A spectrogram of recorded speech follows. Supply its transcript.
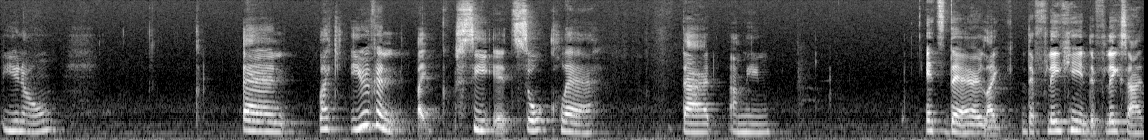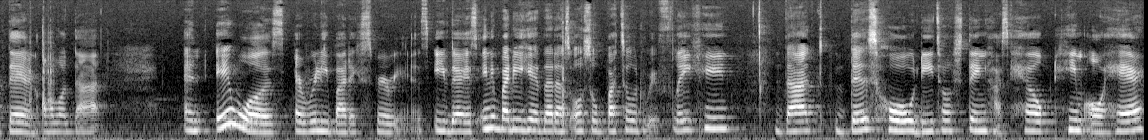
you know and like you can like see it so clear that i mean it's there like the flaking the flakes are there and all of that and it was a really bad experience. If there is anybody here that has also battled with flaking, that this whole detox thing has helped him or her,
